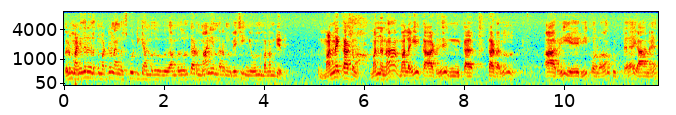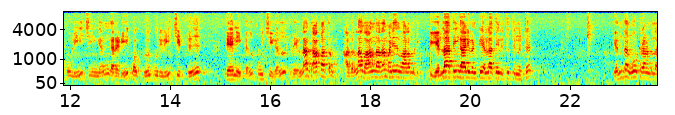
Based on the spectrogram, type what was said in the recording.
வெறும் மனிதர்களுக்கு மட்டும் நாங்கள் ஸ்கூட்டிக்கு ஐம்பது ஐம்பது விழுக்காடு மானியம் தரம்னு பேசி இங்கே ஒன்றும் பண்ண முடியாது. மண்ணை காக்கணும். மண்ணுனா மலை காடு க- கடல் ஆறு ஏரி குளம் குட்டை யானை புலி சிங்கம் கரடி கொக்கு குருவி சிட்டு தேனீக்கள் பூச்சிகள் இதெல்லாம் காப்பாற்றணும் அதெல்லாம் வாழ்ந்தால் தான் மனிதன் வாழ முடியும். எல்லாத்தையும் காலி பண்ணிட்டு எல்லாத்தையும் விற்று தின்னுட்டு எந்த நூற்றாண்டில்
